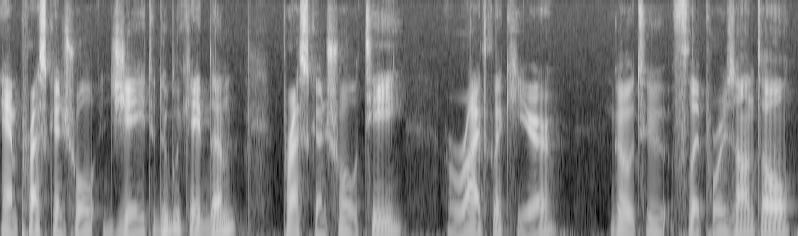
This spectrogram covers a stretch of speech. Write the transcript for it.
and press Ctrl J to duplicate them. Press Ctrl T, right click here, go to flip horizontal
